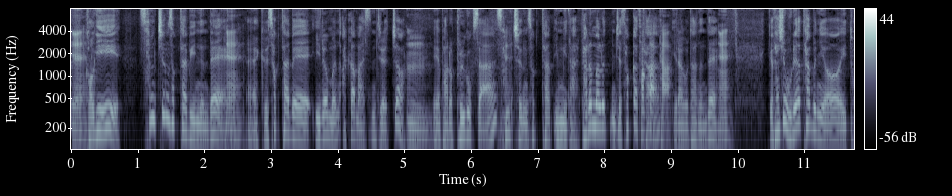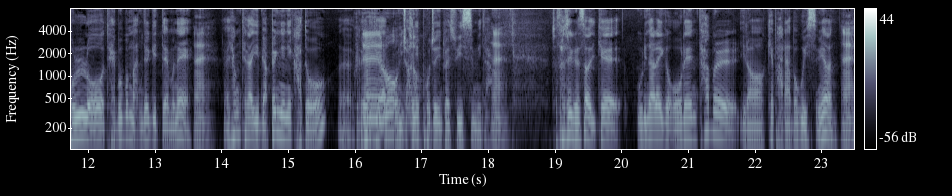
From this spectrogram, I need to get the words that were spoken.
예. 거기 3층 석탑이 있는데 네. 에, 그 석탑의 이름은 아까 말씀드렸죠. 음. 예, 바로 불국사 3층 석탑입니다. 다른 말로 이제 석가탑이라고도 석가탑. 하는데 예. 그러니까 사실 우리나라 탑은요 이 돌로 대부분 만들기 때문에 예. 에, 형태가 이 몇백 년이 가도 에, 그 형태가 온전히 있죠. 보존이 될 수 있습니다. 예. 저 사실 그래서 이렇게 우리나라의 그 오랜 탑을 이렇게 바라보고 있으면 예.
